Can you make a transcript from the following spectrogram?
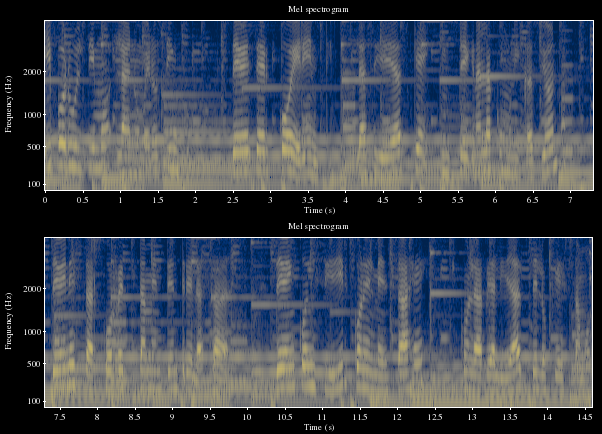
Y por último, la número 5 debe ser coherente. Las ideas que integran la comunicación deben estar correctamente entrelazadas, deben coincidir con el mensaje y con la realidad de lo que estamos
